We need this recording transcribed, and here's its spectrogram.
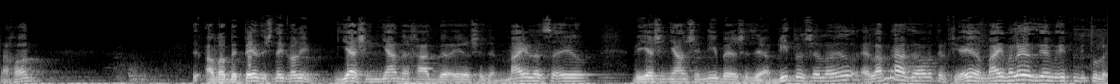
נכון? אבל בפה זה שני דברים. יש עניין אחד בעיר שזה מיילס העיר, ויש עניין שני בעיר שזה הביטול של העיר, אלא מה זה עובד לפי העיר, מה יבלה זה ביטולי.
